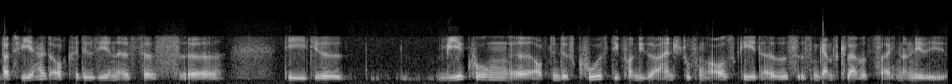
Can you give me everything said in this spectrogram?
was wir halt auch kritisieren, ist, dass äh, die, diese Wirkung äh, auf den Diskurs, die von dieser Einstufung ausgeht. Also es ist ein ganz klares Zeichen an die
